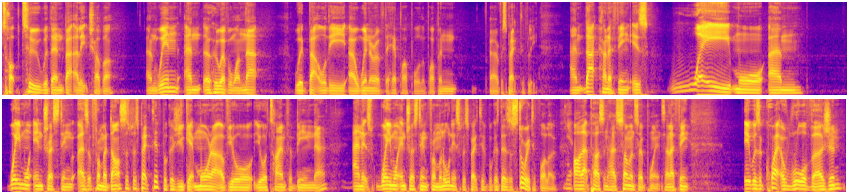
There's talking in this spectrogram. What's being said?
top two would then battle each other and win, and uh, whoever won that would battle the uh, winner of the hip hop or the pop, and uh, respectively. And that kind of thing is way more. Um, way more interesting as from a dancer's perspective because you get more out of your your time for being there and it's way more interesting from an audience perspective because there's a story to follow Yep. oh that person has so and so points and i think it was a quite a raw version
